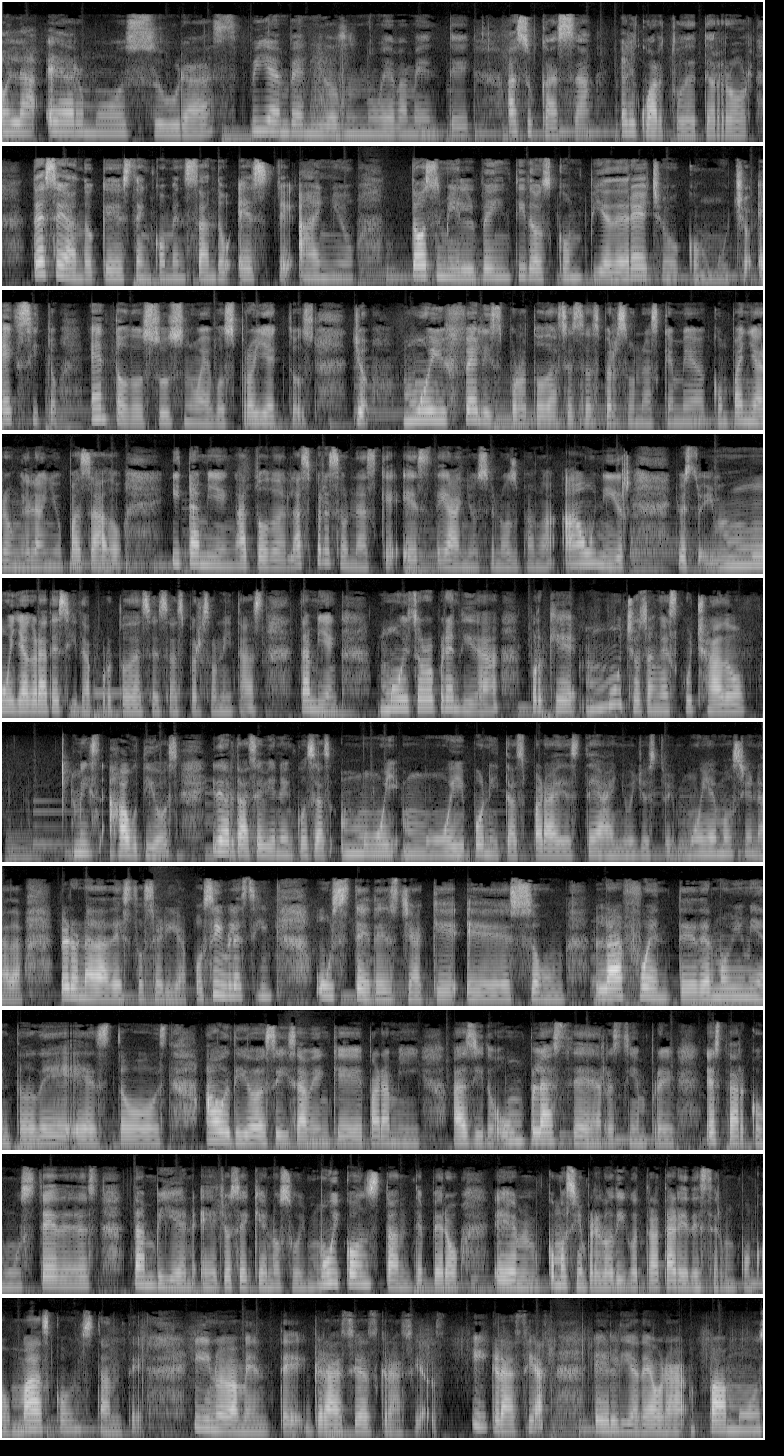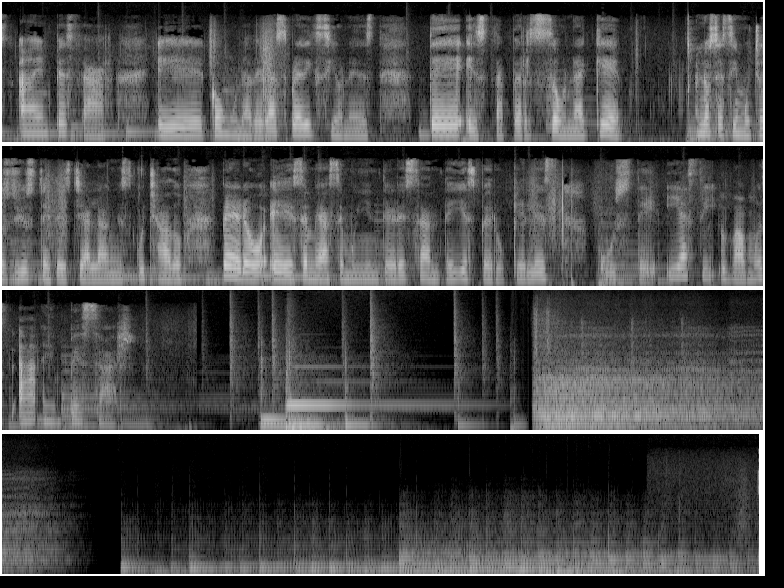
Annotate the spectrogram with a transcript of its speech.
Hola hermosuras, bienvenidos nuevamente a su casa, el cuarto de terror, deseando que estén comenzando este año 2022 con pie derecho, con mucho éxito en todos sus nuevos proyectos. Yo muy feliz por todas esas personas que me acompañaron el año pasado y también a todas las personas que este año se nos van a, unir. Yo estoy muy agradecida por todas esas personitas. También muy sorprendida porque muchos han escuchado mis audios y de verdad se vienen cosas muy muy bonitas para este año. Yo estoy muy emocionada pero nada de esto sería posible sin ustedes ya que eh, son la fuente del movimiento de estos audios. Y saben que para mí ha sido un placer siempre estar con ustedes. También eh, yo sé que no soy muy constante pero em, como siempre lo digo trataré de ser un poco más constante. Y nuevamente, gracias, gracias. Y gracias, el día de ahora vamos a empezar eh, con una de las predicciones de esta persona que no sé si muchos de ustedes ya la han escuchado, pero eh, se me hace muy interesante y espero que les guste. Y así vamos a empezar.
